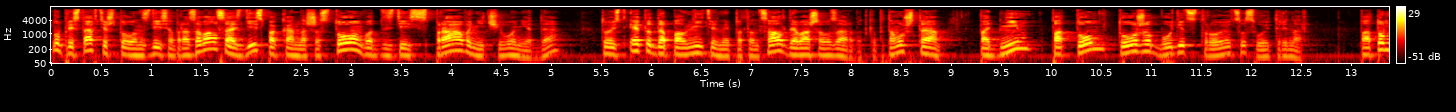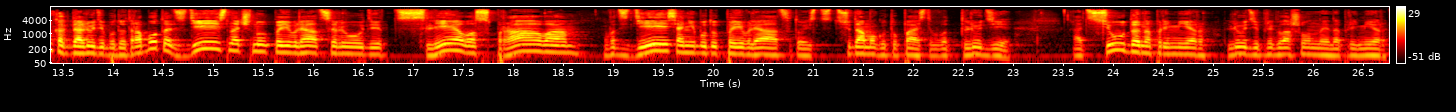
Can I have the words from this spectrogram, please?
Ну, представьте, что он здесь образовался, а здесь пока на шестом, вот здесь справа ничего нет, да? То есть это дополнительный потенциал для вашего заработка, потому что под ним потом тоже будет строиться свой тренер. Потом, когда люди будут работать, здесь начнут появляться люди, слева, справа, вот здесь они будут появляться, то есть сюда могут упасть вот люди отсюда, например, люди приглашенные, например,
